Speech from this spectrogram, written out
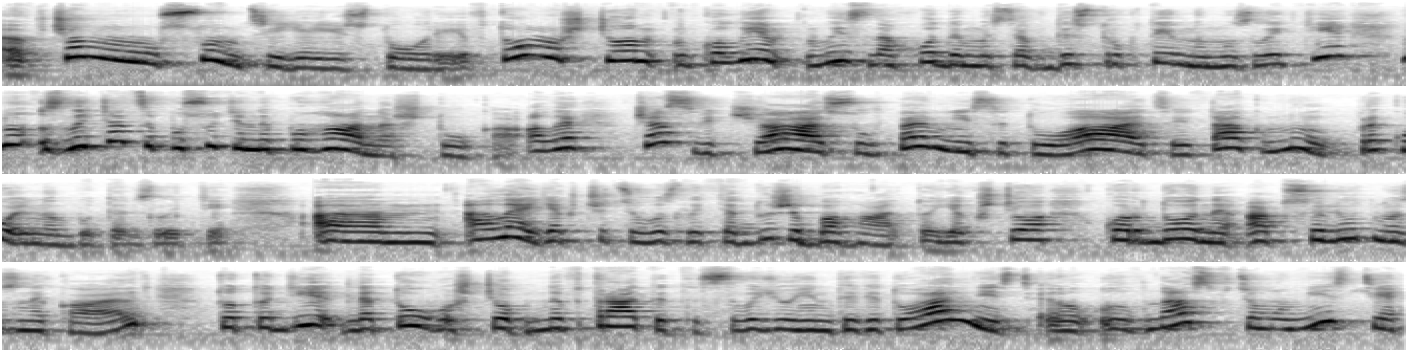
Е, В чому сум цієї історії? В тому, що коли ми знаходимося в деструктивному злитті, ну злиття це по суті непогана штука, але час від часу, в певній ситуації, так ну прикольно бути в злитті. Ем, Але якщо цього злиття дуже багато, якщо кордони абсолютно зникають, то тоді для того, щоб не втратити свою індивідуальність, е, в нас в цьому місці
